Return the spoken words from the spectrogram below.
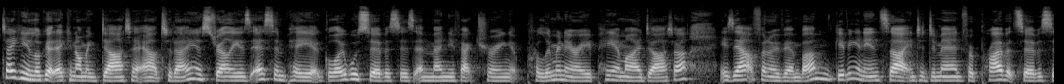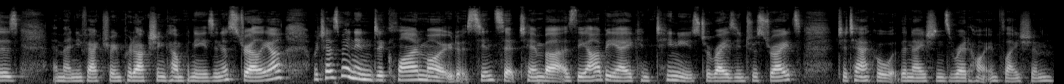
Taking a look at economic data out today, Australia's S&P Global Services and Manufacturing preliminary PMI data is out for November, giving an insight into demand for private services and manufacturing production companies in Australia, which has been in decline mode since September as the RBA continues to raise interest rates to tackle the nation's red hot inflation.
